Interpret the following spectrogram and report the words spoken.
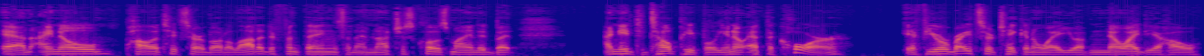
And I know politics are about a lot of different things, and I'm not just closed minded, but I need to tell people, you know, at the core, if your rights are taken away, you have no idea how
